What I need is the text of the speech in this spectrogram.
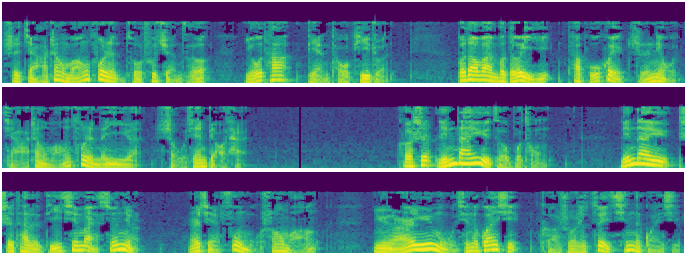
是贾政王夫人做出选择，由他点头批准。不到万不得已，他不会执拗贾政王夫人的意愿，首先表态。可是林黛玉则不同，林黛玉是他的嫡亲外孙女。而且父母双亡，女儿与母亲的关系可说是最亲的关系。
